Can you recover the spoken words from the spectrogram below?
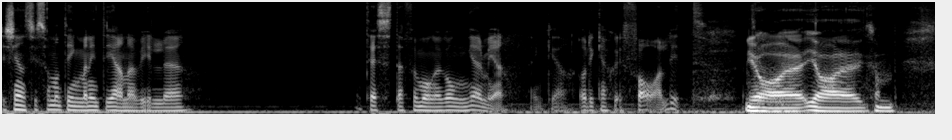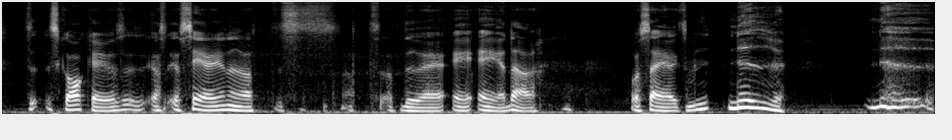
Det känns ju som någonting man inte gärna vill eh, testa för många gånger med, tänker jag. Och det kanske är farligt. Ja, jag liksom skakar ju. Jag, jag ser ju nu att, att, att du är, är, är där och säger liksom nu, nu, nu.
